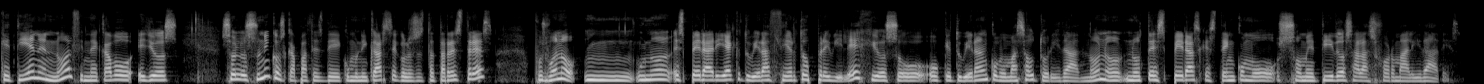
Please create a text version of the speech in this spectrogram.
que tienen, ¿no? Al fin y al cabo, ellos son los únicos capaces de comunicarse con los extraterrestres, pues bueno, mm, uno esperaría que tuviera ciertos privilegios o, que tuvieran como más autoridad, ¿no? ¿no? No te esperas que estén como sometidos a las formalidades.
